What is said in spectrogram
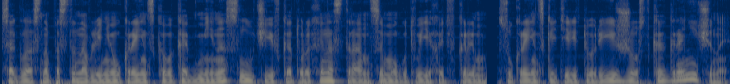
Согласно постановлению украинского Кабмина, случаи, в которых иностранцы могут въехать в Крым с украинской территории, жестко ограничены.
